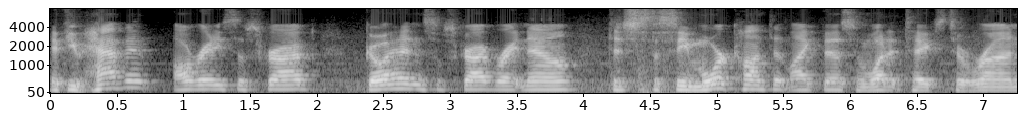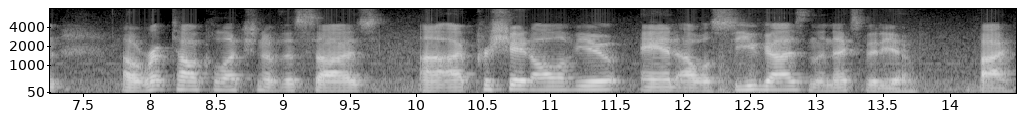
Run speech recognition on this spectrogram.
If you haven't already subscribed, go ahead and subscribe right now to just to see more content like this and what it takes to run a reptile collection of this size. Uh, I appreciate all of you and I will see you guys in the next video. Bye.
